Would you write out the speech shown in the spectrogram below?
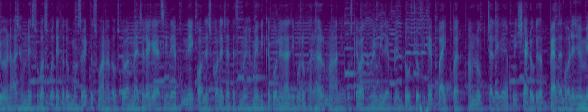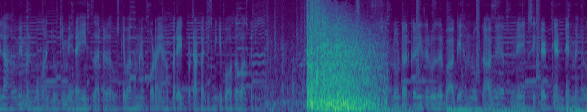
एवरीवन आज हमने सुबह सुबह देखा तो मौसम एकदम सुहाना था। उसके बाद मैं चला गया सीधे अपने कॉलेज। कॉलेज जाते समय हमें दिखे बोले ना जी, बोलो हर हर महादेव। उसके बाद हमें मिले अपने दोस्त जो कि थे बाइक पर। हम लोग चले गए अपने शेडो के साथ पैदल। कॉलेज में मिला हमें मनमोहन, जो कि मेरा ही इंतज़ार कर रहा उसके बाद हमने फोड़ा यहाँ पर एक पटाखा, जिसने की बहुत आवाज़ करी। डर कर इधर उधर भागे हम लोग आ गए अपने एक सीक्रेट कैंटीन में, जो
